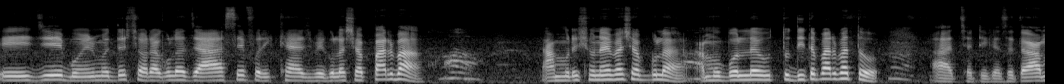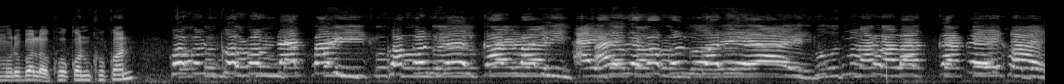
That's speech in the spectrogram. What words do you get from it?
এই যে বইয়ের মধ্যে ছড়াগুলো যা আছে পরীক্ষায় আসবে এগুলো সব পারবা? আম্মুরে শোনাইবা সবগুলা? আম্মু বললে উত্তর দিতে পারবা তো? আচ্ছা ঠিক আছে। তো আম্মুরে বলো খোকন খোকন? কখন কখন ডাক পাই কখন বেল কারবারি আইরে কখন করে আই দুধ মাখা ভাত কাকে খাই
